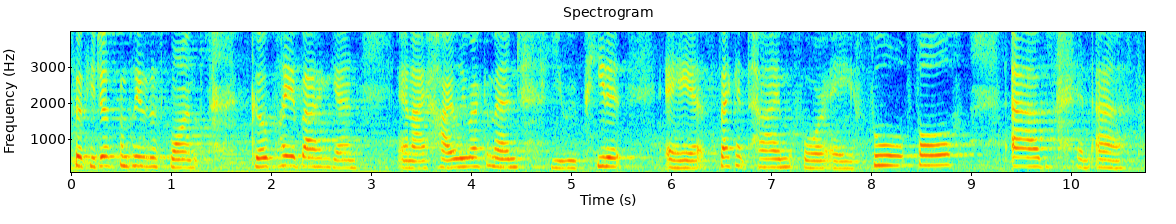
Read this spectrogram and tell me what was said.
So if you just completed this once, go play it back again and I highly recommend you repeat it a second time for a full, full abs and ass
